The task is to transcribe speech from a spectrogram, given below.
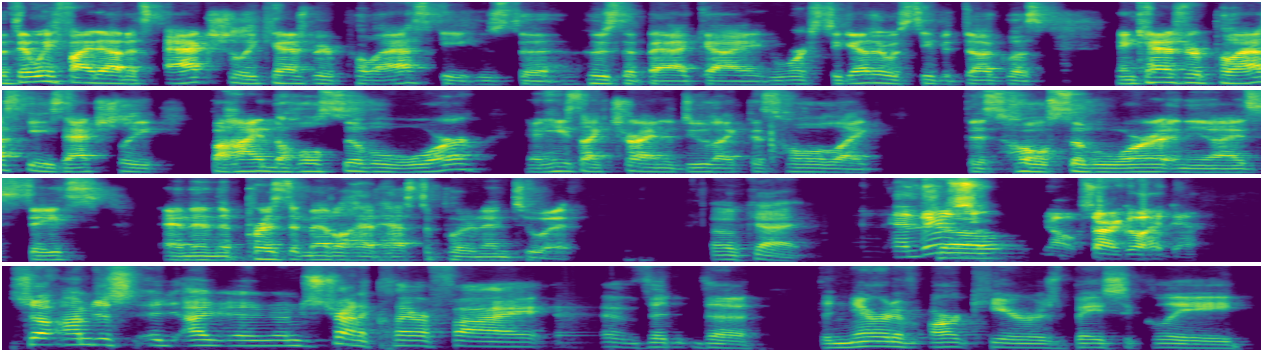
But then we find out it's actually Casimir Pulaski who's the who's the bad guy who works together with Stephen Douglas. And Casimir Pulaski is actually behind the whole Civil War, and he's like trying to do like this whole like this whole Civil War in the United States. And then the President Metalhead has to put an end to it. Okay. And there's So no, sorry, go ahead, Dan. so I'm just I, I'm just trying to clarify uh, the the the narrative arc here is basically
